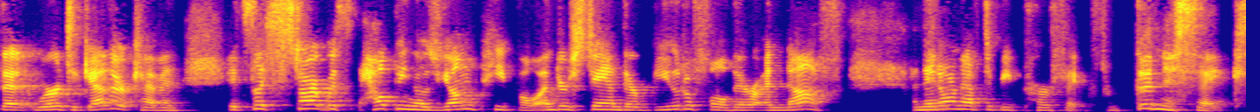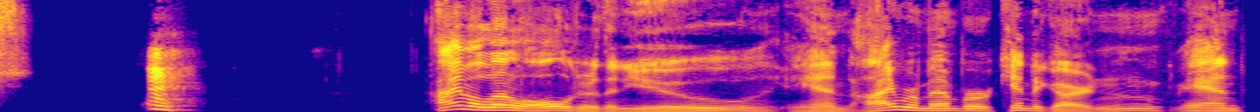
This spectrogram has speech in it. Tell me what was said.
that we're together kevin it's let's start with helping those young people understand they're beautiful they're enough and they don't have to be perfect for goodness sakes mm. i'm a little older than you and i remember kindergarten and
